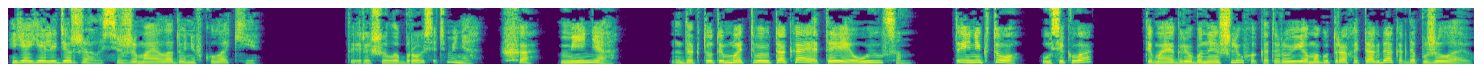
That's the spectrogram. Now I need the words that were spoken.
Я еле держалась, сжимая ладони в кулаки. «Ты решила бросить меня?» Ха, меня. Да кто ты, мать твою, такая, Тея Уилсон? Ты никто, усекла? Ты моя грёбаная шлюха, которую я могу трахать тогда, когда пожелаю.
